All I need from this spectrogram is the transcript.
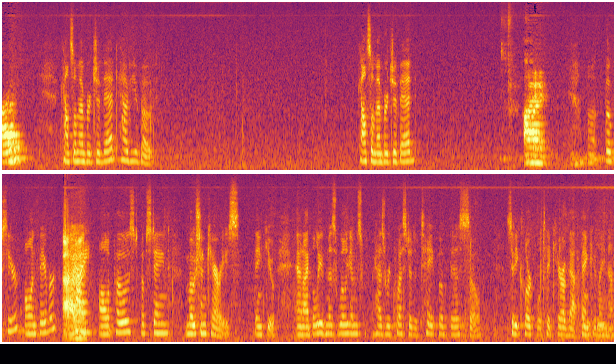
Aye. Councilmember Javed, how do you vote? Councilmember Javed? Aye. Uh, Folks here, all in favor? Aye. All opposed, abstained, motion carries. Thank you. And I believe Ms. Williams has requested a tape of this, so city clerk will take care of that. Thank you, Lena.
